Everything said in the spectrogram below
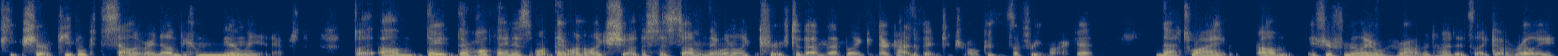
pe- sure, people could sell it right now and become millionaires, but um, they their whole thing is what they want to like show the system and they want to like prove to them that like they're kind of in control because it's a free market. That's why, um, if you're familiar with Robinhood, it's like a really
